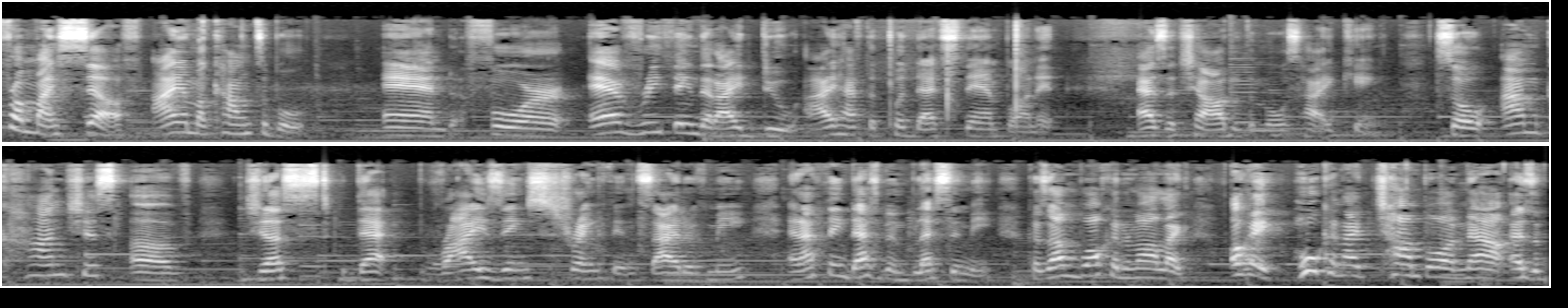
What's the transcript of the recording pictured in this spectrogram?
from myself, I am accountable. And for everything that I do, I have to put that stamp on it as a child of the Most High King. So I'm conscious of just that rising strength inside of me. And I think that's been blessing me because I'm walking around like, okay, who can I chomp on now as a,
